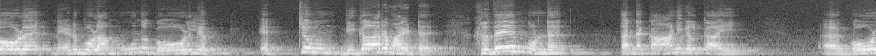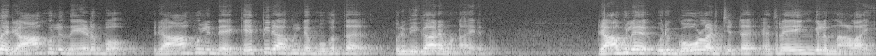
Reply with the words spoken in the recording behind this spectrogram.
ഗോൾ നേടുമ്പോൾ ആ മൂന്ന് ഗോളിലും ഏറ്റവും വികാരമായിട്ട് ഹൃദയം കൊണ്ട് തന്റെ കാണികൾക്കായി ഗോൾ രാഹുൽ നേടുമ്പോൾ രാഹുലിന്റെ കെ പി രാഹുലിന്റെ മുഖത്ത് ഒരു വികാരമുണ്ടായിരുന്നു. രാഹുൽ ഒരു ഗോൾ അടിച്ചിട്ട് എത്രയെങ്കിലും നാളായി.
